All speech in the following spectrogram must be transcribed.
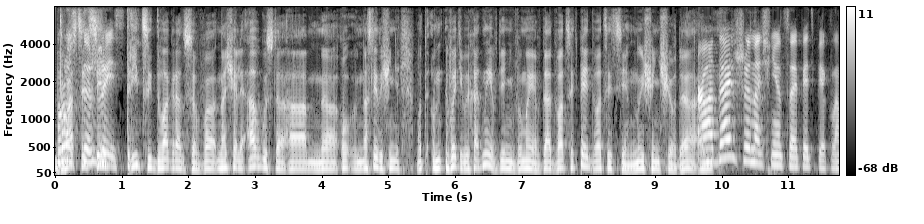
Просто 27, жесть. 32 градуса в начале августа, а на, на следующий... Вот в эти выходные, в день ВМФ, да, 25-27, ну еще ничего, да? А дальше начнется опять пекло.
